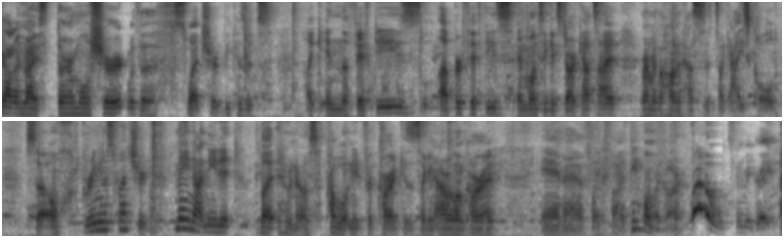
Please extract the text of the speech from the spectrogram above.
got a nice thermal shirt with a sweatshirt because it's like in the 50s, upper 50s, and once it gets dark outside, remember the haunted houses, it's like ice cold. So, bringing a sweatshirt. May not need it, but who knows. Probably won't need it for the car ride because it's like an hour long car ride, and I have like five people in my car. Woo! It's gonna be great.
